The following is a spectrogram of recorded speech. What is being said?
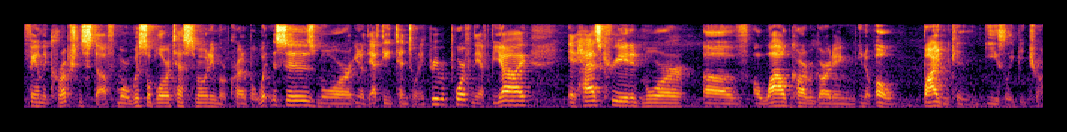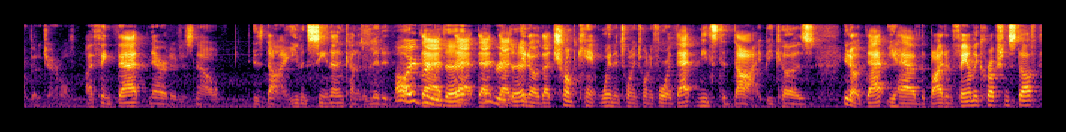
family corruption stuff, more whistleblower testimony, more credible witnesses, more, you know, the FD 1023 report from the FBI, it has created more of a wild card regarding, you know, oh, Biden can easily beat Trump in a general. I think that narrative is now is dying. Even CNN kind of admitted Oh, I agree that, with that. that, that, that, that. you know that Trump can't win in 2024. That needs to die because you know that you have the Biden family corruption stuff.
